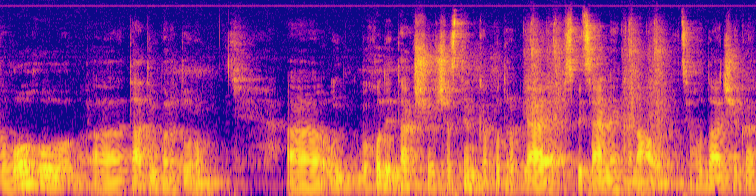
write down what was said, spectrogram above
вологу е, та температуру. Е, Виходить так, що частинка потрапляє в спеціальний канал цього датчика,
